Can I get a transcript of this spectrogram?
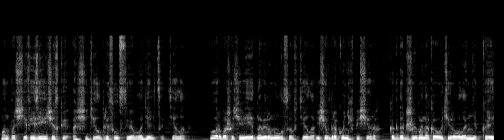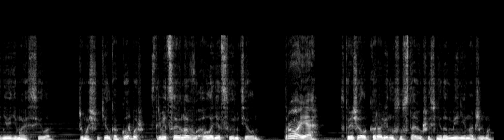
он почти физически ощутил присутствие владельца тела, Горбаш, очевидно, вернулся в тело еще в драконьих пещерах, когда Джима нокаутировала некая невидимая сила. Джим ощутил, как Горбаш стремится вновь овладеть своим телом. «Трое!» – скричал Каролинус, уставившись в недоумении на Джима.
